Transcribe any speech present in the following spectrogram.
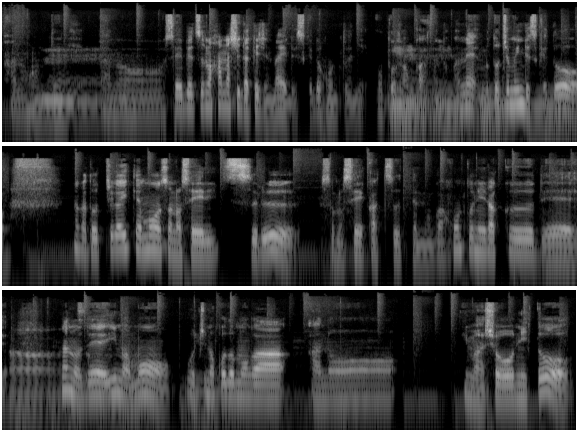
あの本当に。う、ん。あの性別の話だけじゃないですけど、本当に、お父さん、お母さんとかね、どっちもいいんですけど、なんかどっちがいても、その成立するその生活っていうのが本当に楽で、なので、今もうちの子供が、あのー今、小2と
